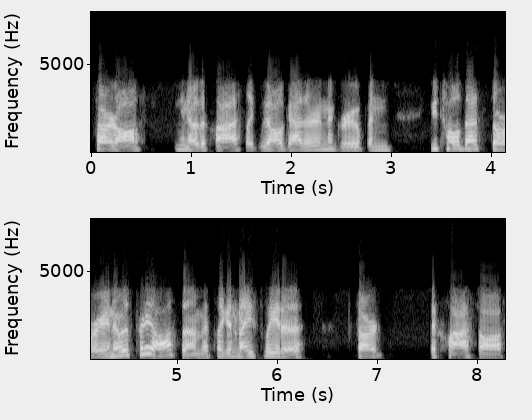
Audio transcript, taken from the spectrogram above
start off, you know, the class. Like we all gathered in a group and you told that story and it was pretty awesome. It's like a nice way to start the class off,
